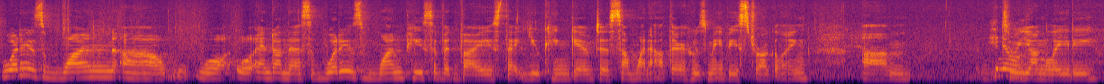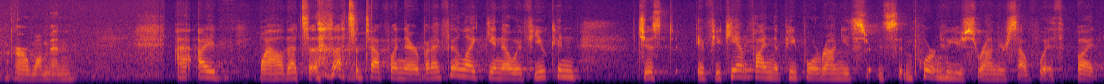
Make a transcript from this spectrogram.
What is one, uh, we'll, we'll end on this, what is one piece of advice that you can give to someone out there who's maybe struggling, um, you know, to a young lady or a woman? I, I, wow, that's a, that's a tough one there, but I feel like, you know, if you can just, if you can't find the people around you, it's important who you surround yourself with, but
